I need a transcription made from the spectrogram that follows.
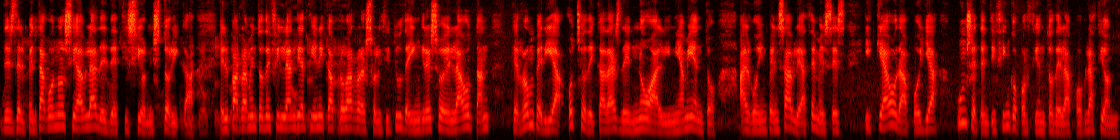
Desde el Pentágono se habla de decisión histórica. El Parlamento de Finlandia tiene que aprobar la solicitud de ingreso en la OTAN que rompería ocho décadas de no alineamiento, algo impensable hace meses y que ahora apoya un 75% de la población.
